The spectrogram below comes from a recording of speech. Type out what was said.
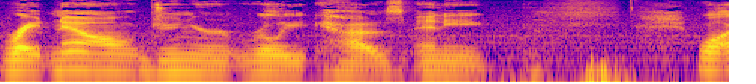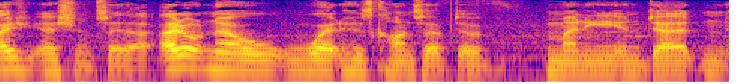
right now Junior really has any. Well, I, I shouldn't say that. I don't know what his concept of money and debt and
